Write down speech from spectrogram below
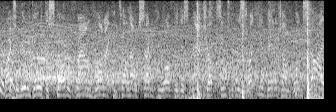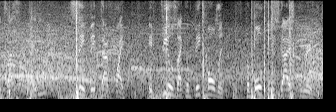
All right, so here we go with the start of round one. I can tell how excited you are for this matchup. Seems to be a striking advantage on one side, but maybe... This is a big-time fight. It feels like a big moment for both of these guys' careers.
